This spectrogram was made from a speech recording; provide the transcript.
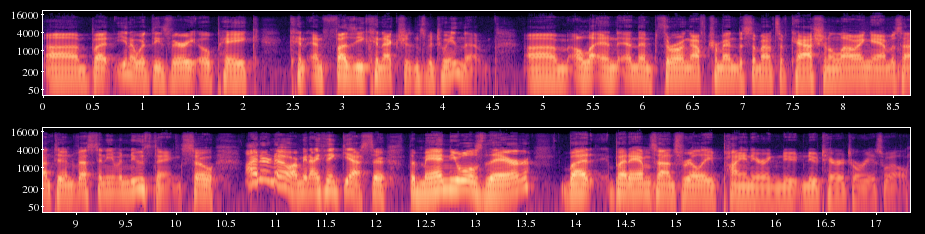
uh, but you know, with these very opaque con- and fuzzy connections between them um, and and then throwing off tremendous amounts of cash and allowing Amazon to invest in even new things. So I don't know. I mean, I think yes, the manual's there, but but Amazon's really pioneering new new territory as well.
